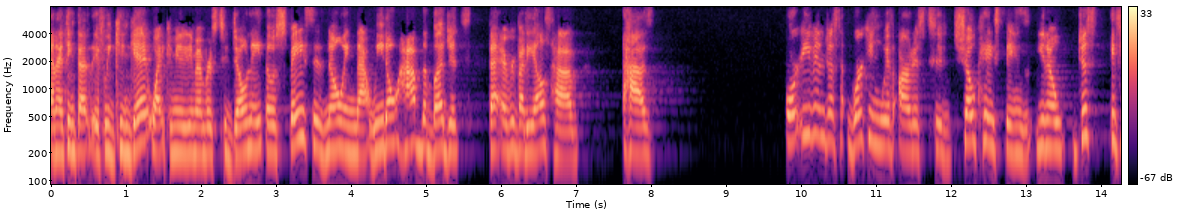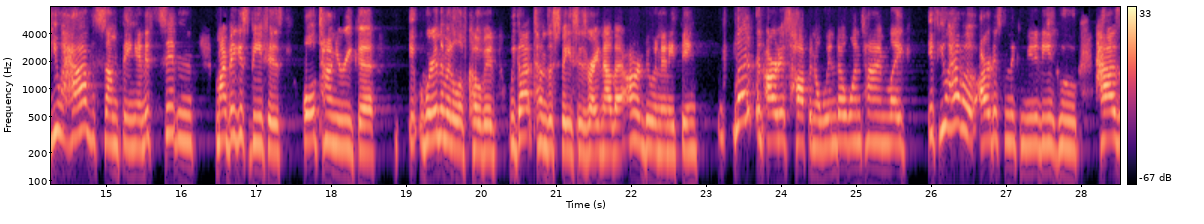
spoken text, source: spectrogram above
And I think that if we can get white community members to donate those spaces, knowing that we don't have the budgets that everybody else have has, or even just working with artists to showcase things, you know, just if you have something and it's sitting, my biggest beef is Old Town Eureka. It, we're in the middle of COVID. We got tons of spaces right now that aren't doing anything. Let an artist hop in a window one time. Like, if you have an artist in the community who has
